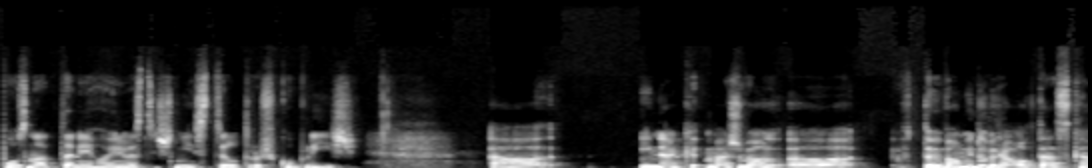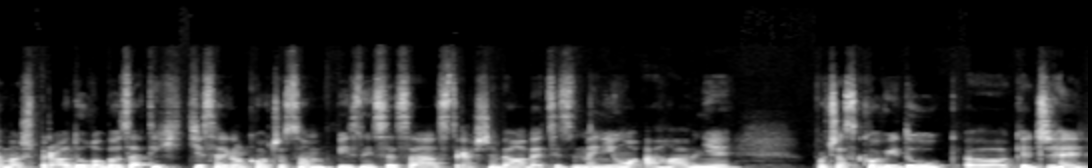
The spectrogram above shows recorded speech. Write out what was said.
poznat ten jeho investiční styl trošku blíž. Uh, inak máš veľ, uh, to je veľmi dobrá otázka, máš pravdu, lebo za tých 10 rokov, čo som v biznise sa strašne veľa vecí zmenilo a hlavne počas covidu, eh, keďže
